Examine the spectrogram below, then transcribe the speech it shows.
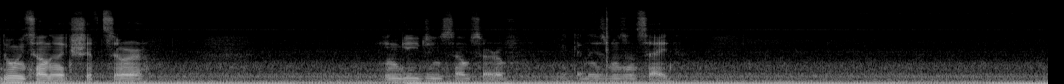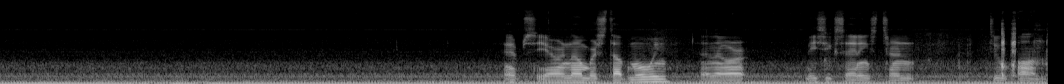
doing something like shifts or engaging some sort of mechanisms inside. Yep, see our numbers stop moving and our basic settings turn to on.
